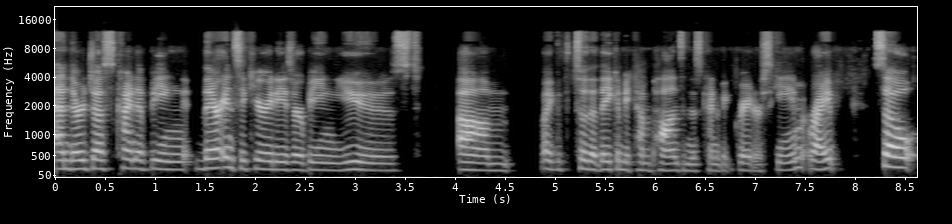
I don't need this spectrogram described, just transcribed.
and they're just kind of being their insecurities are being used um like so that they can become pawns in this kind of a greater scheme, right? So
